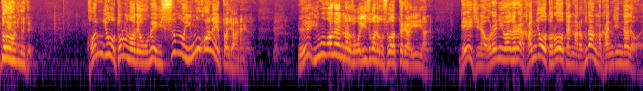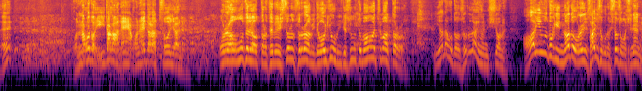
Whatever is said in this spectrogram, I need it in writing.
誰が逃げて勘定を取るまでおめえ一寸も動かねえったじゃねえ。え？動かねえんならそこいつまでも座ってりゃいいじゃねえ。でちな俺に言わせりゃ勘定を取ろうてんなら普段が肝心だぞえ？こんなこと言いたかねえ。この間だらってそうじゃねえ。俺は表であったらてめえ人の面見て脇を見てすぐと曲がっちまったろ。嫌なことをするなよにしちゃめああいう時になぜ俺に催促の一つもしねえんだ。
